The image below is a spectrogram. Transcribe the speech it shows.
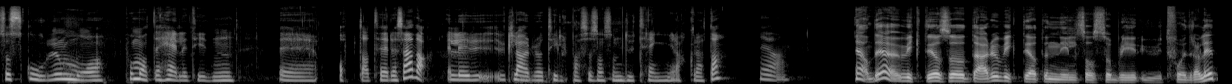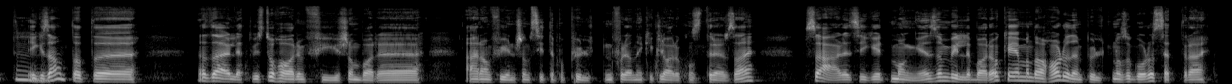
Så skolen må på en måte hele tiden eh, oppdatere seg, da? Eller klarer å tilpasse sånn som du trenger akkurat da? Ja. Ja, det er jo viktig. Og så er det jo viktig at Nils også blir utfordra litt, ikke sant? At, eh, at det er jo lett hvis du har en fyr som bare er han fyren som sitter på pulten fordi han ikke klarer å konsentrere seg. Så er det sikkert mange som ville bare OK, men da har du den pulten, og så går du og setter deg.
